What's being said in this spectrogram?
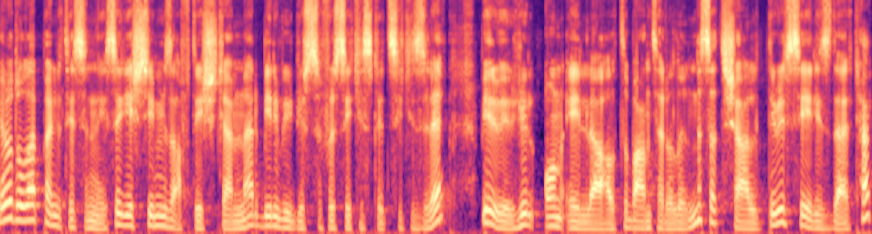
Euro dolar paritesinde ise geçtiğimiz hafta işlemler 1,0848 ile 1,1056 bant aralığında satış ağırlıklı bir seyir izlerken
